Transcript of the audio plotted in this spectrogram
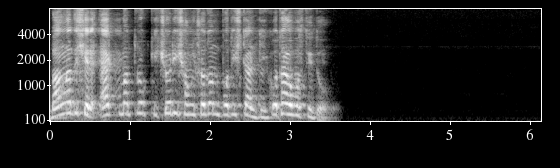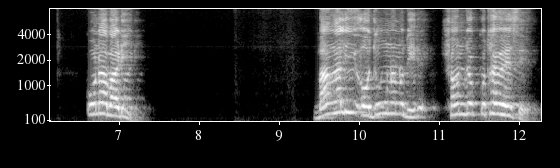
বাংলাদেশের একমাত্র কিশোরী সংশোধন প্রতিষ্ঠানটি কোথায় অবস্থিত? কোনাবাড়ি। বাঙালি ও যমুনা নদীর সংযোগ কোথায় হয়েছে?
